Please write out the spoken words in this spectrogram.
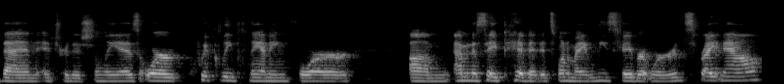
than it traditionally is or quickly planning for um, i'm going to say pivot it's one of my least favorite words right now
